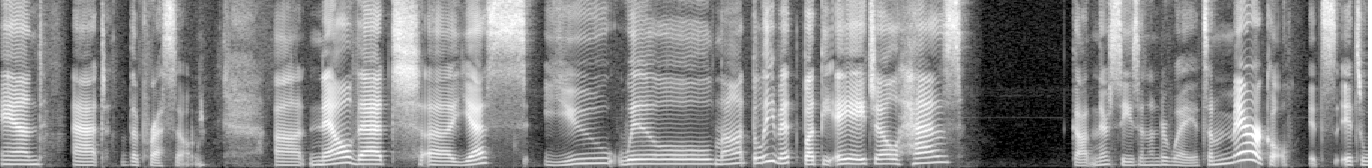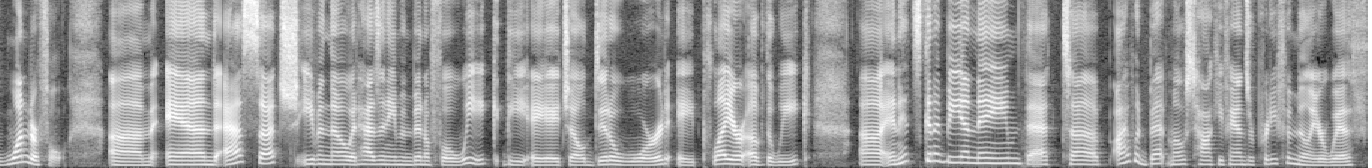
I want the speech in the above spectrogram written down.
and at the Press Zone. Uh, now that, uh, yes, you will not believe it, but the AHL has gotten their season underway. It's a miracle. It's it's wonderful. Um, and as such, even though it hasn't even been a full week, the AHL did award a Player of the Week, uh, and it's going to be a name that uh, I would bet most hockey fans are pretty familiar with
